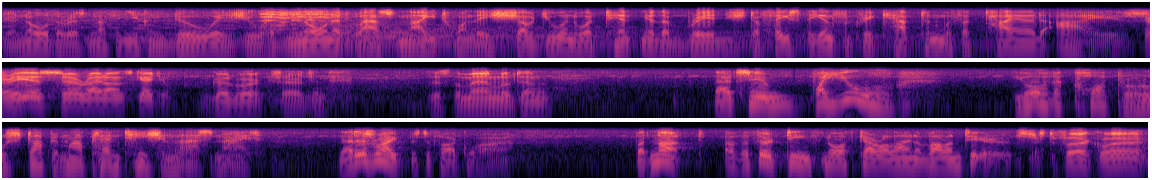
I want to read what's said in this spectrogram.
You know there is nothing you can do as you had known it last night when they shoved you into a tent near the bridge to face the infantry captain with the tired eyes. Here he is, sir, right on schedule. Good work, Sergeant. Is this the man, Lieutenant? That's him. Why, you. You're the corporal who stopped at my plantation last night. That is right, Mr. Farquhar. But not of the 13th North Carolina Volunteers. Mr. Farquhar,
